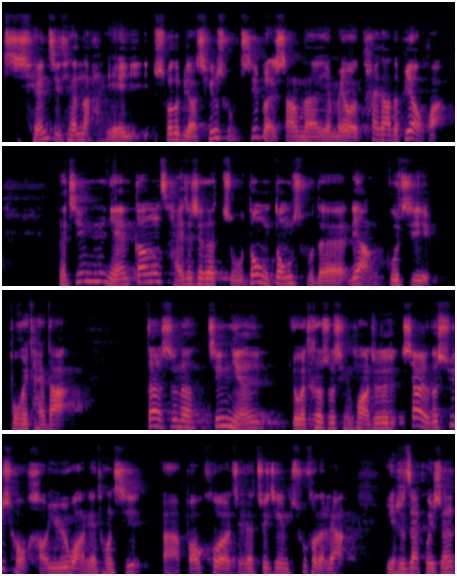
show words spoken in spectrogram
前几天呢也说的比较清楚，基本上呢也没有太大的变化。那今年钢材的这个主动冬储的量估计不会太大。但是呢，今年有个特殊情况，就是下游的需求好于往年同期啊，包括这个最近出口的量也是在回升。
